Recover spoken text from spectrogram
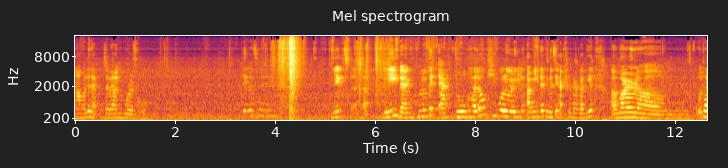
না হলে দেখা যাবে আমি পরে নেব। ঠিক আছে? নেক্সট আচ্ছা এই ব্যাগগুলোতে এত ভালো কি বলব এগুলো? আমি এটা কিনেছি একশো টাকা দিয়ে। আমার আম, ওটা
